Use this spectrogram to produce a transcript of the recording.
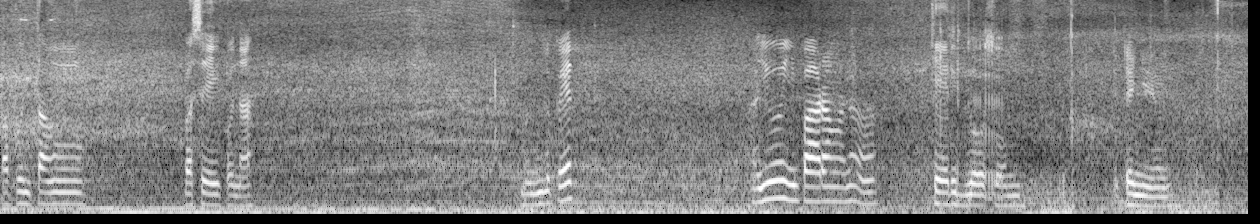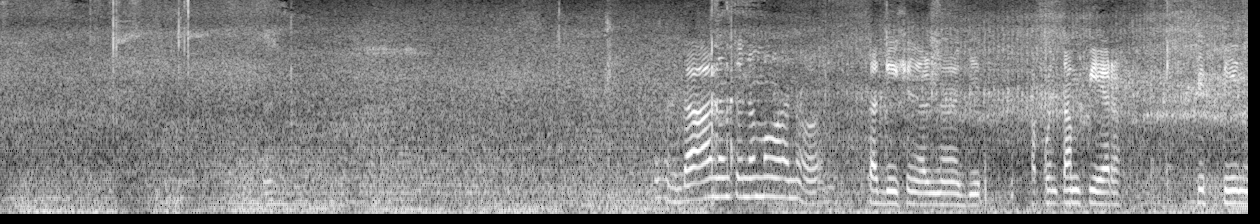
Papuntang Baseco na. Ang lupit. Ayun yung parang ano ah, cherry blossom. Ito nyo yun daanan to ng mga ano traditional na jeep papuntang pier 15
